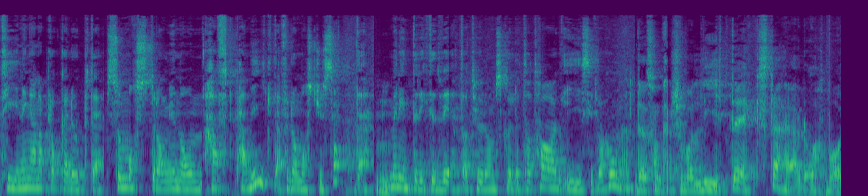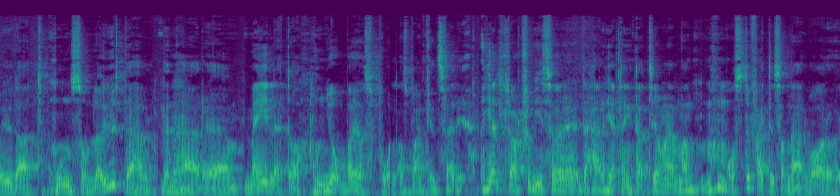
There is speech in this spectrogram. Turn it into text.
tidningarna plockade upp det, så måste de ju någon haft panik där, för de måste ju sett det. Mm. Men inte riktigt vetat hur de skulle ta tag i situationen. Det som kanske var lite extra här då, var ju att hon som la ut det här, den mm. här eh, mejlet då, hon jobbar ju alltså på Ålandsbanken Sverige. Helt klart så visar det här helt enkelt att ja, man, man måste faktiskt ha närvaro.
